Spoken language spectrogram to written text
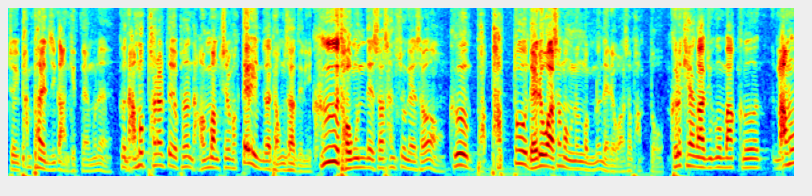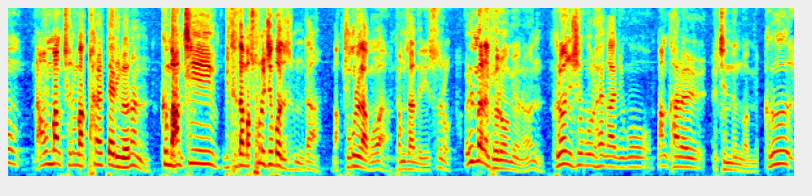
저기 판판해지가 않기 때문에 그 나무판을 또 옆에서 나무망치를 막 때립니다. 병사들이. 그 더운 데서 산속에서 그 밥- 밥도 내려와서 먹는 겁니다. 내려와서 밥도. 그렇게 해가지고 막 그 나무 나무 망치로 막 판을 때리면은 그 망치 밑에다 막 손을 집어넣습니다. 막 죽으려고 병사들이 스스로 얼마나 괴로우면은 그런 식으로 해가지고 빵칸을 짓는 겁니다. 그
